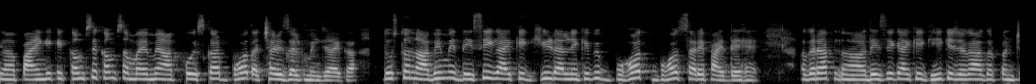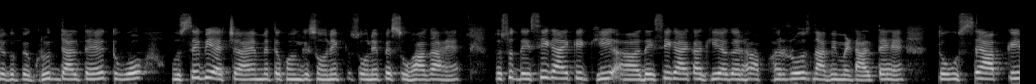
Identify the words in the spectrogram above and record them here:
पाएँगे कि कम से कम समय में आपको इसका बहुत अच्छा रिज़ल्ट मिल जाएगा। दोस्तों, नाभि में देसी गाय के घी डालने के भी बहुत बहुत सारे फ़ायदे हैं। अगर आप देसी गाय के घी की जगह अगर पंचगव्य घृत डालते हैं तो वो उससे भी अच्छा है। मैं तो कहूँगी सोने सोने पर सुहागा है। दोस्तों, देसी गाय के घी देसी गाय का घी अगर आप हर रोज़ नाभि में डालते हैं तो उससे आपकी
